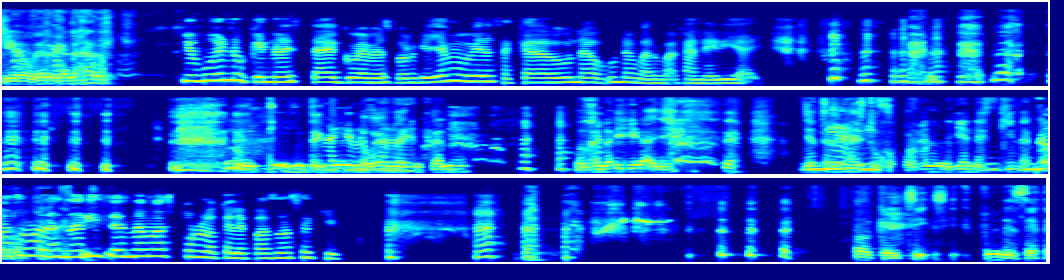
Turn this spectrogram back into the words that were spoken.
Quiero ver ganar. qué bueno que no está Güemes, porque ya me hubiera sacado una, una barbajanería ahí. Eh, te me bueno, salvé. Ojalá, ya, ya, ya Mira, termines y- tu jornada allá en la esquina, No para las narices nada más por lo que le pasó a su equipo. Ok, sí, sí, puede ser.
